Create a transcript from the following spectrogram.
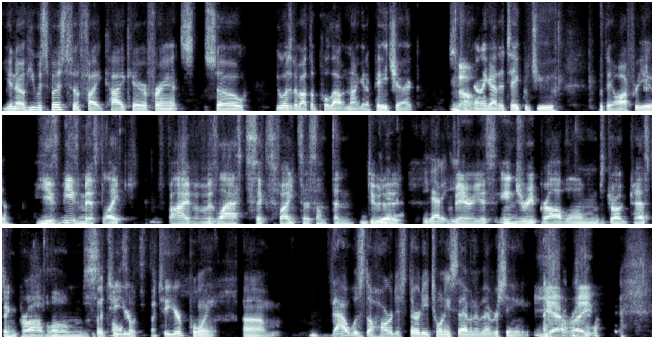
you know, he was supposed to fight Kai Kara-France, so he wasn't about to pull out and not get a paycheck. So no, kind of got to take what you, what they offer you. He's he's missed like five of his last six fights or something due yeah, to you got various injury problems, drug testing problems. But to your to your point, um, that was the hardest 30 27 I've ever seen. Yeah, right.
